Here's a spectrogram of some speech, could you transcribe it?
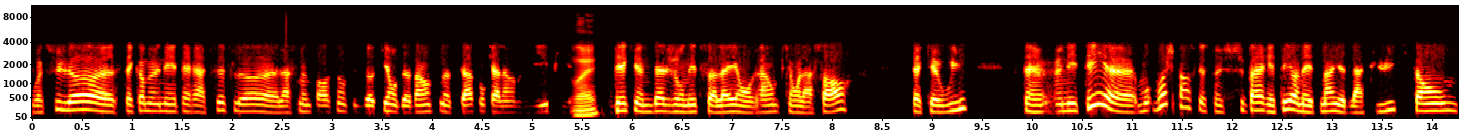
Vois-tu, là, euh, c'était comme un impératif. Là, euh, la semaine passée, on s'est dit, OK, on devance notre date au calendrier. Puis dès qu'il y a une belle journée de soleil, on rentre puis on la sort. Fait que oui, c'est un, été. moi, je pense que c'est un super été, honnêtement. Il y a de la pluie qui tombe,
